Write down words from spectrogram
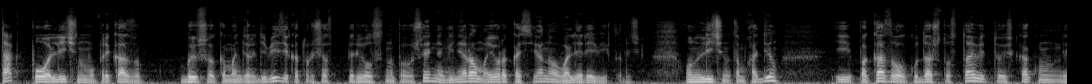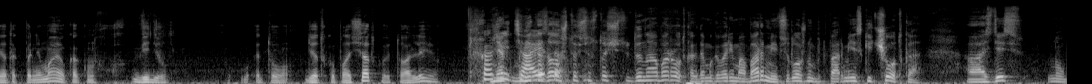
Так? По личному приказу бывшего командира дивизии, который сейчас перевелся на повышение, генерал-майора Касьянова Валерия Викторовича. Он лично там ходил и показывал, куда что ставить, то есть как он, я так понимаю, как он видел эту детскую площадку, эту аллею. Скажите, мне, а мне казалось, это... что все с точностью да наоборот. Когда мы говорим об армии, все должно быть по-армейски четко. А здесь, ну,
